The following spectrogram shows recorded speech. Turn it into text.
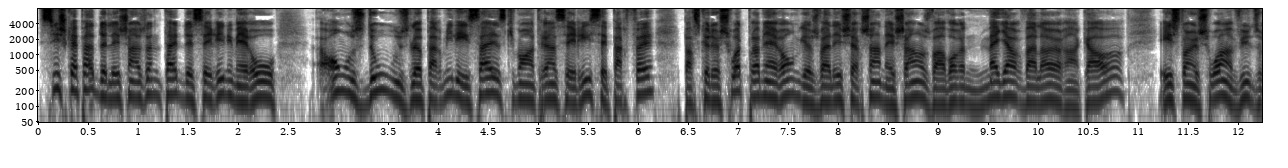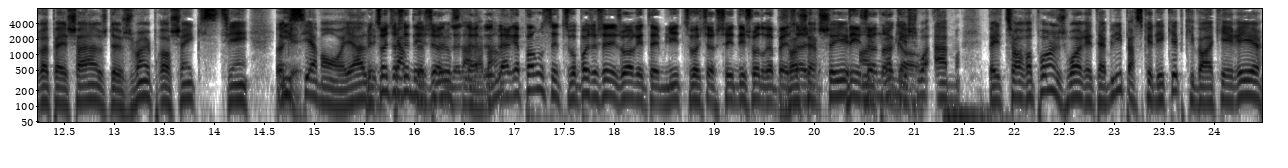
Si je suis capable de l'échanger une tête de série numéro 11, 12, là, parmi les 16 qui vont entrer en série, c'est parfait parce que le choix de première ronde que je vais aller chercher en échange va avoir une meilleure valeur encore. Et c'est un choix en vue du repêchage de juin prochain qui se tient ici à Montréal. Mais tu vas chercher des de jeunes. La, la banque. la réponse, c'est que tu vas pas chercher des joueurs établis, tu vas chercher des choix de repêchage. vais chercher des un jeunes encore. choix. à mon- ben, tu n'auras pas un joueur établi parce que l'équipe qui va acquérir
